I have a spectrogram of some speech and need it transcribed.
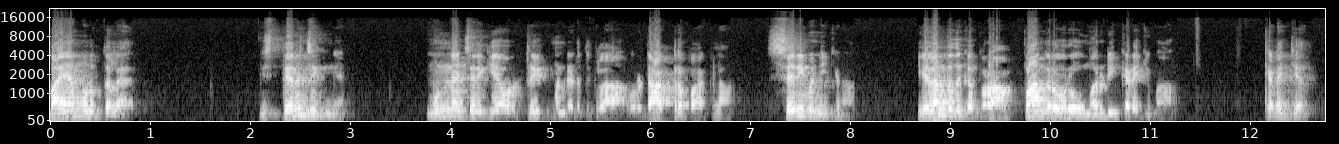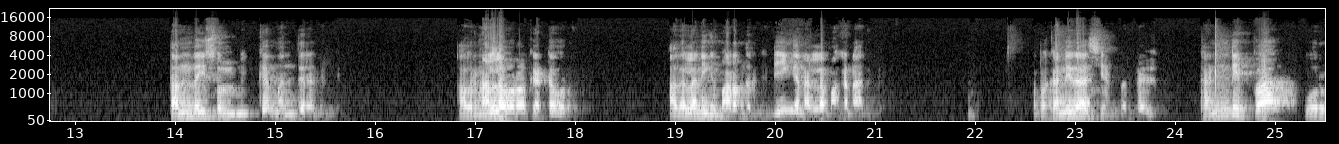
பயமுறுத்தலை. தெரிஞ்சுக்குங்க. முன்னெச்சரிக்கையா ஒரு ட்ரீட்மெண்ட் எடுத்துக்கலாம். ஒரு டாக்டரை பார்க்கலாம். சரி பண்ணிக்கலாம். இழந்ததுக்கு அப்புறம் அப்பாங்கிற உறவு மறுபடியும் கிடைக்குமா? கிடைக்காது. தந்தை சொல் மிக்க மந்திரம் இல்லை அவர் நல்லவரோ கெட்டவரோ. அதெல்லாம் நீங்க மறந்துருங்க. நீங்க நல்ல மகனா இருக்கு அப்ப கன்னிராசி அன்பர்கள் கண்டிப்பா ஒரு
